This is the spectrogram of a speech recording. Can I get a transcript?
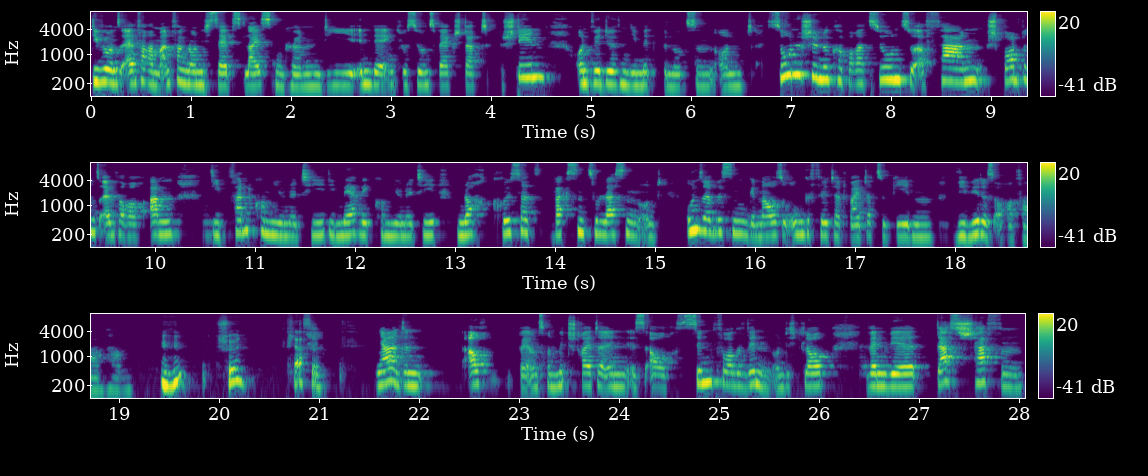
die wir uns einfach am Anfang noch nicht selbst leisten können, die in der Inklusionswerkstatt stehen und wir dürfen die mitbenutzen. Und so eine schöne Kooperation zu erfahren, spornt uns einfach auch an, die Pfand-Community, die Mehrweg-Community noch größer wachsen zu lassen und unser Wissen genauso ungefiltert weiterzugeben, wie wir das auch erfahren haben. Mhm. Schön, klasse. Ja, dann auch bei unseren MitstreiterInnen ist auch Sinn vor Gewinn. Und ich glaube, wenn wir das schaffen,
